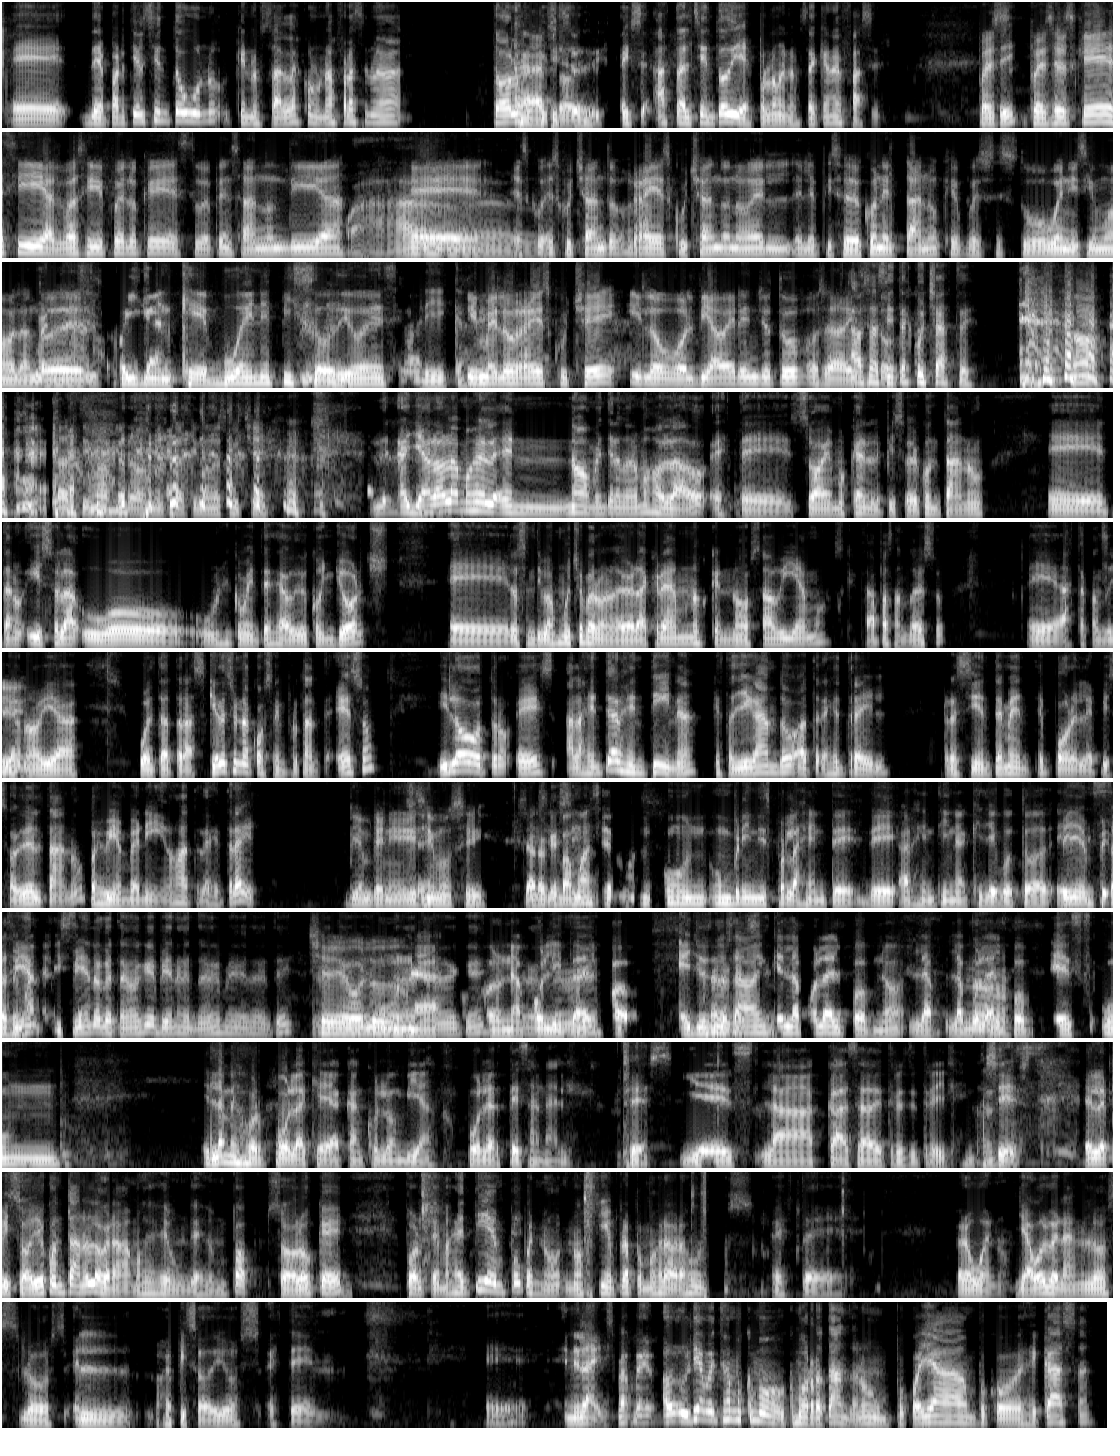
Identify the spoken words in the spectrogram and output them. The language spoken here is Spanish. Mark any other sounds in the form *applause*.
Eh, de partir del 101, que nos salgas con una frase nueva todos los Cada episodios. episodio. Hasta el 110, por lo menos. Sé que no es fácil. Pues, ¿Sí? pues es que sí, algo así fue lo que estuve pensando un día, Wow. eh, escu- escuchando, reescuchando, ¿no? El, el episodio con el Tano, que pues estuvo buenísimo hablando Buenazo. del... Oigan, qué buen episodio ese, marica. Y me lo reescuché y lo volví a ver en YouTube, o sea... Ah, o sea, sí te escuchaste. No, lástima, pero a mí casi no me escuché. Eh, Ya lo hablamos en, en- No, mentira, no lo hemos hablado. Este, sabemos que en el episodio con Tano, eh, el Tano Isola, hubo unos inconvenientes de audio con George. Eh, lo sentimos mucho, pero bueno, de verdad créannos que no sabíamos que estaba pasando eso. eh, hasta cuando Sí. ya no había vuelta atrás. Quiero decir una cosa importante. Eso. Y lo otro es a la gente de Argentina que está llegando a 3G Trail recientemente por el episodio del Tano, pues bienvenidos a 3G Trail. Bienvenidísimo, sí. Claro Sí, que Vamos sí. a hacer un, un- un brindis por la gente de Argentina que llegó toda eh, Piden, esta piden, semana. ¿listo? piden lo que tengo aquí, piden lo que tengo aquí, piden lo que tengo aquí. Che, boludo. Una- con una polita del pop. Ellos Claro no que saben sí. qué es la pola del pop, ¿no? La, la pola No. del pop es un es la mejor pola que hay acá en Colombia, pola artesanal. Sí es. Y es la casa de 3 de Trail. Así Entonces, es. El episodio con Tano lo grabamos desde un, desde un pop, solo que por temas de tiempo, pues no, no siempre podemos grabar juntos. Este, pero bueno, ya volverán los, los, el- los episodios este, eh, en el aire. Últimamente estamos como, como rotando, ¿no? Un poco allá, un poco desde casa.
